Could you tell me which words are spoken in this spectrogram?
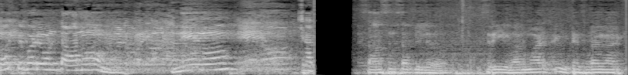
కట్టుబడి ఉంటాను. నేను శాసనసభ్యులు శ్రీ వర్మాడి వెంకటేశ్వర గారికి.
